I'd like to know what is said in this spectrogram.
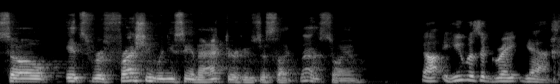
So it's refreshing when you see an actor who's just like, no, that's who I am. Uh, he was a great guest.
